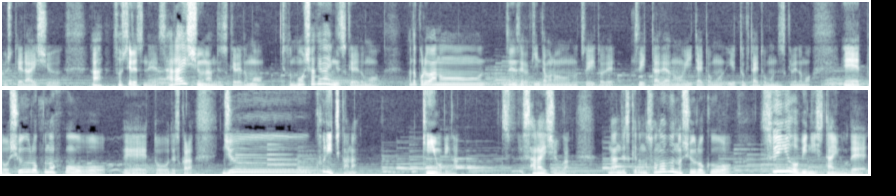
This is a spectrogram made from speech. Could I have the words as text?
そして来週、あ、そしてですね、再来週なんですけれども、ちょっと申し訳ないんですけれども、またこれはあのー、前世が金玉ののツイートで、ツイッターであの言いたいと思う、言っときたいと思うんですけれども、えっ、ー、と、収録の方を、えっ、ー、と、ですから、19日かな？金曜日が。再来週が。なんですけども、その分の収録を水曜日にしたいので、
